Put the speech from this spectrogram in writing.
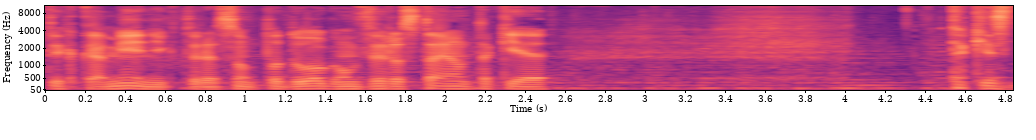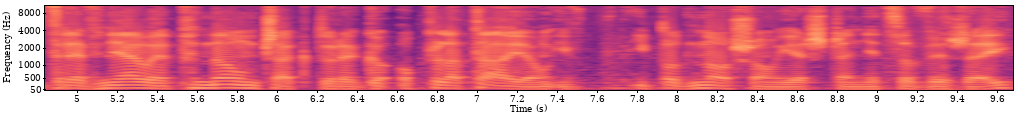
tych kamieni, które są podłogą, wyrastają takie takie zdrewniałe pnącza, które go oplatają i, i podnoszą jeszcze nieco wyżej.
